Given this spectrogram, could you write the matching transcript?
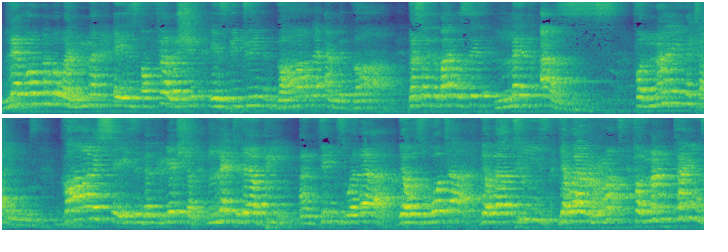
Level number one is of fellowship is between God and God. That's why the Bible says, let us. For nine times, God says in the creation, let there be. And things were there. There was water, there were trees, there were rocks. For nine times,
